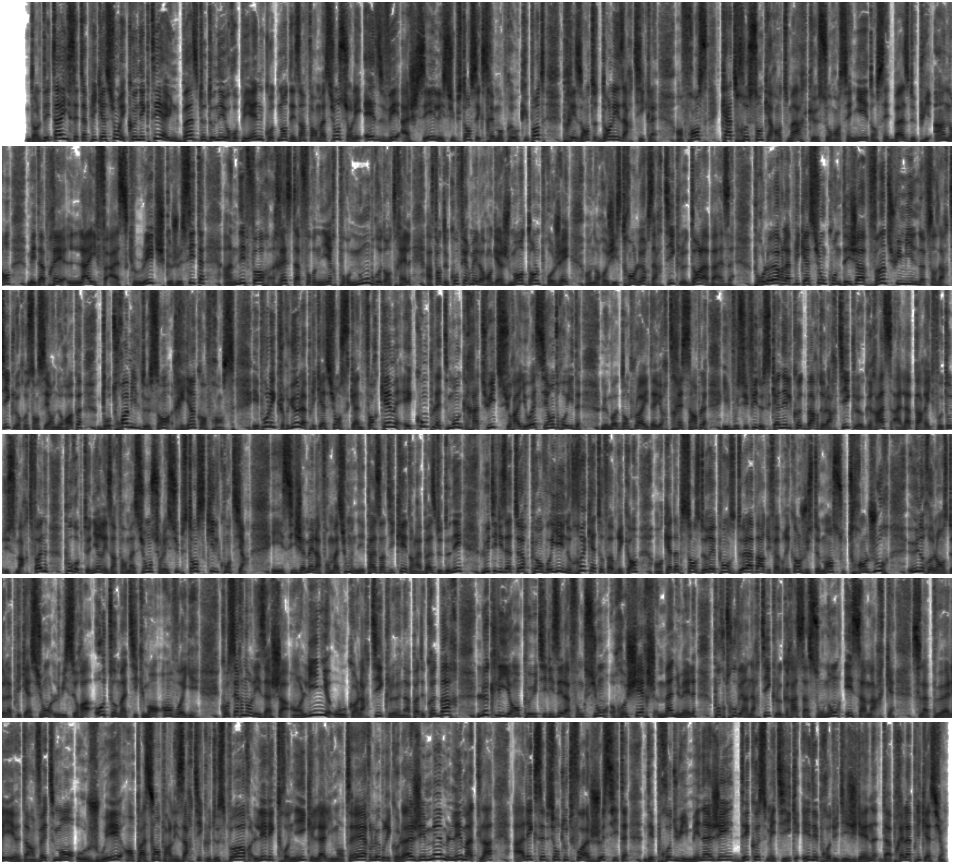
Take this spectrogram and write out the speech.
Dans le détail, cette application est connectée à une base de données européenne contenant des informations sur les SVHC, les substances extrêmement préoccupantes présentes dans les articles. En France, 440 marques sont renseignées dans cette base depuis un an, mais d'après Life Ask Reach, que je cite, un effort reste à fournir pour nombre d'entre elles afin de confirmer leur engagement dans le projet en enregistrant leurs articles dans la base. Pour l'heure, l'application compte déjà 28 900 articles recensés en Europe, dont 3200 rien qu'en France. Et pour les curieux, l'application Scan 4 Chem est complètement gratuite sur iOS et Android. Le mode d'emploi est d'ailleurs très simple, il vous suffit de scanner le code barre de l'article grâce à l'appareil photo du smartphone pour obtenir les informations sur les substances qu'il contient. Et si jamais l'information n'est pas indiquée dans la base de données, l'utilisateur peut envoyer une requête au fabricant. En cas d'absence de réponse de la part du fabricant, justement, sous 30 jours, une relance de l'application lui sera automatiquement envoyée. Concernant les achats en ligne ou quand l'article n'a pas de code barre, le client peut utiliser la fonction recherche manuelle pour trouver un article grâce à son nom et sa marque. Cela peut aller d'un vêtement au jouet en passant par les articles de sport, l'électronique, l'alimentaire, le bricolage et même les matelas, à l'exception toutefois, je cite, des produits ménagers, des cosmétiques et des produits d'hygiène d'après l'application.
